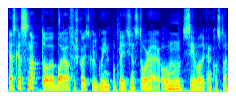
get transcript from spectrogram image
Jag ska snabbt då, bara för skojs skull, gå in på Playstation Store här och Mm. se vad det kan kosta.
